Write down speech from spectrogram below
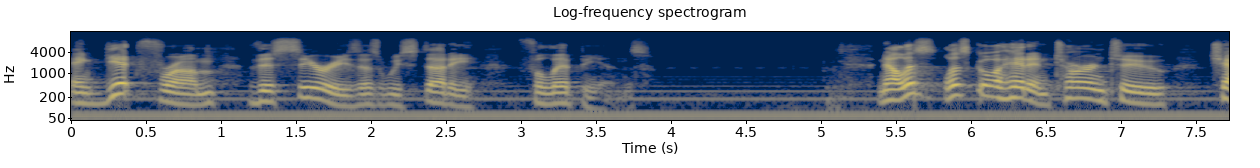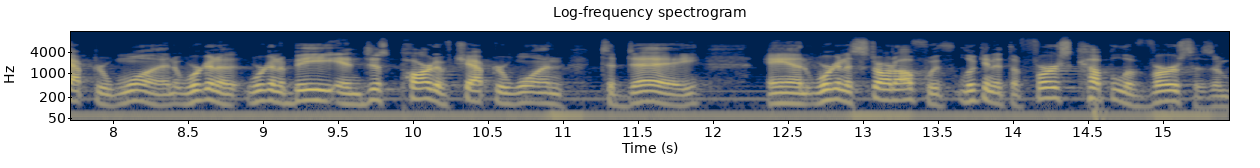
and get from this series as we study Philippians. Now let's let's go ahead and turn to chapter 1. We're going to we're going to be in just part of chapter 1 today. And we're going to start off with looking at the first couple of verses, and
